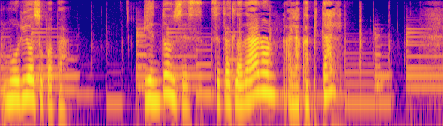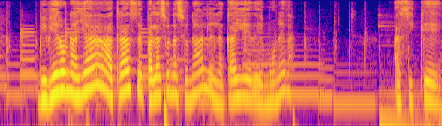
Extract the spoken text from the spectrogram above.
murió su papá. Y entonces se trasladaron a la capital. Vivieron allá atrás del Palacio Nacional en la calle de Moneda. Así que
